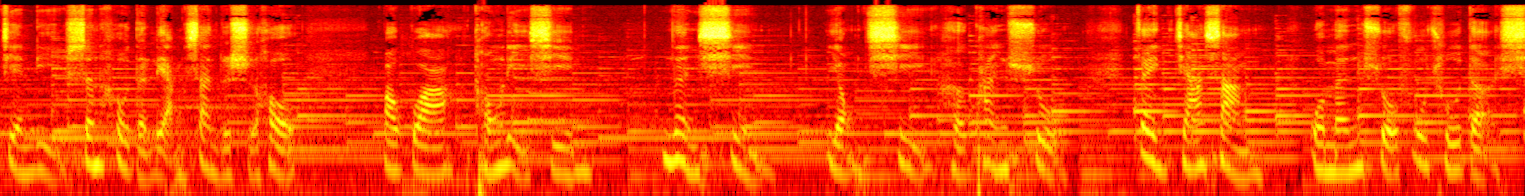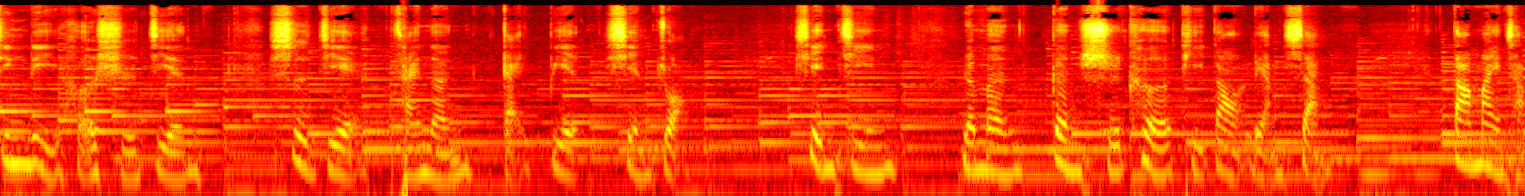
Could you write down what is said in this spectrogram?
建立深厚的良善的时候，包括同理心、韧性、勇气和宽恕，再加上我们所付出的心力和时间，世界才能改变现状。现今，人们更时刻提到良善。大卖场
